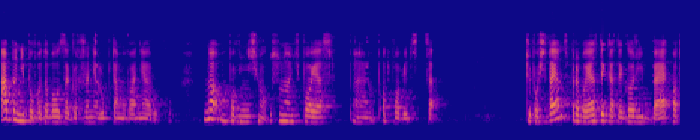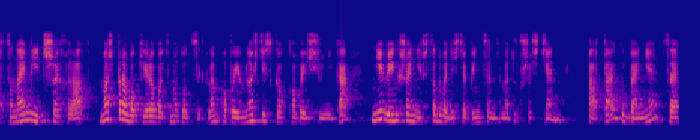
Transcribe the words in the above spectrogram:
aby nie powodował zagrożenia lub tamowania ruchu. No, powinniśmy usunąć pojazd. Odpowiedź C. Czy posiadając prawo jazdy kategorii B od co najmniej 3 lat, masz prawo kierować motocyklem o pojemności skokowej silnika nie większej niż 125 cm3? A tak, B nie, C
